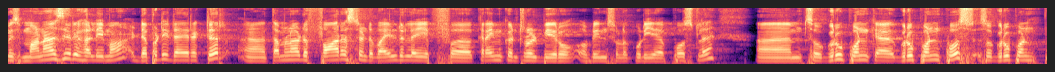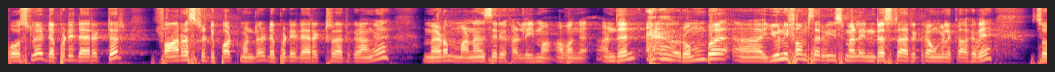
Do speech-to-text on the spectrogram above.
மிஸ் மனாசிர் ஹலிமா டெபுட்டி டைரக்டர் தமிழ்நாடு ஃபாரஸ்ட் அண்ட் வைல்டு லைஃப் கிரைம் கண்ட்ரோல் பியூரோ அப்படின்னு சொல்லக்கூடிய போஸ்ட்டில் ஸோ குரூப் ஒன் குரூப் ஒன் போஸ்ட் ஸோ குரூப் ஒன் போஸ்ட்டில் டெபுட்டி டைரக்டர் ஃபாரஸ்ட் டிபார்ட்மெண்ட்டில் டெபுட்டி டைரக்டராக இருக்கிறாங்க. மேடம் மனாசிர் ஹலீமா அவங்க. அண்ட் தென் ரொம்ப யூனிஃபார்ம் சர்வீஸ் மேலே இன்ட்ரெஸ்டாக இருக்கிறவங்களுக்காகவே ஸோ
